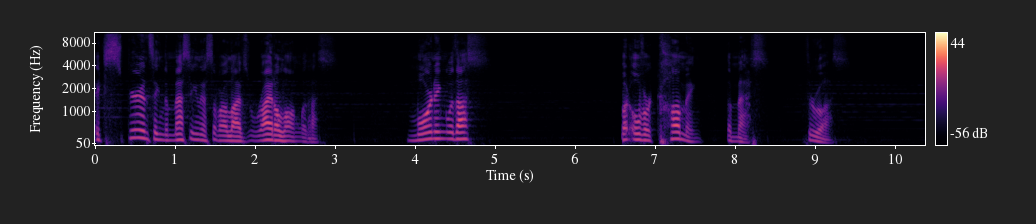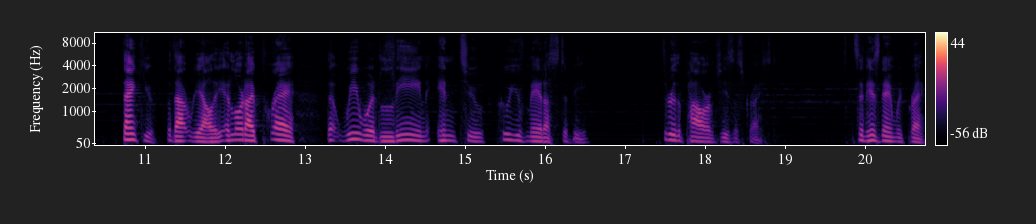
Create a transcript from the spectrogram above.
experiencing the messiness of our lives right along with us, mourning with us, but overcoming the mess through us. Thank you for that reality. And Lord, I pray that we would lean into who you've made us to be through the power of Jesus Christ. It's in his name we pray.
